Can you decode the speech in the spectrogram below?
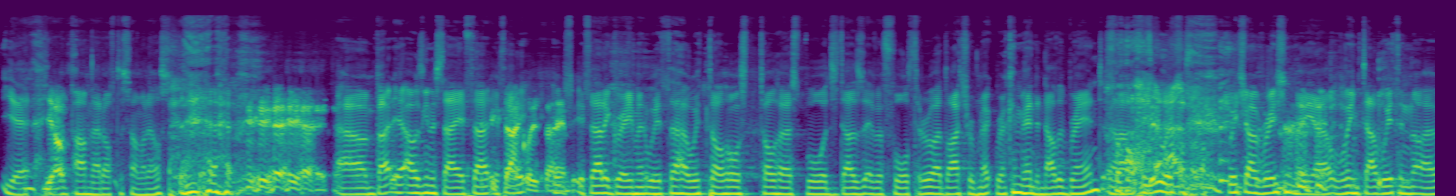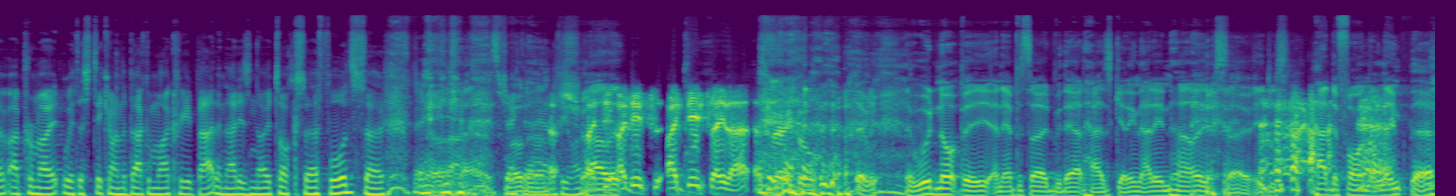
Yeah, Yep. I'll palm that off to someone else. yeah, yeah. Um, but yeah, I was going to say if that Exactly if that, if, if that agreement with uh, with Tolhurst, Tolhurst boards does ever fall through, I'd like to re- recommend another brand uh, for you, which, which I've recently uh, linked up with and I, I promote with a sticker on the back of my cricket bat, and that is Notox Surfboards. So that's check well that done. out if you want. I did, Charlotte. I did I did say that. That's very cool. there, there would not be an episode without Has getting that in, Harley. So he just had to find the link there.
